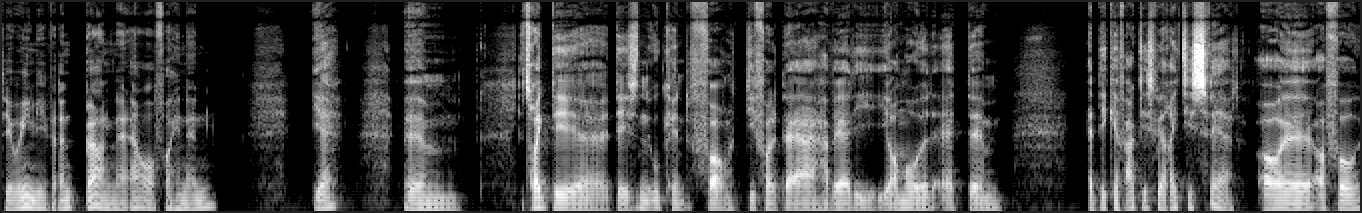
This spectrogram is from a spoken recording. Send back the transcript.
Det er jo egentlig, hvordan børnene er over for hinanden. Ja, øhm, jeg tror ikke, det, øh, det er sådan ukendt for de folk, der er, har været i, i området, at, øhm, at det kan faktisk være rigtig svært at, øh, at få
